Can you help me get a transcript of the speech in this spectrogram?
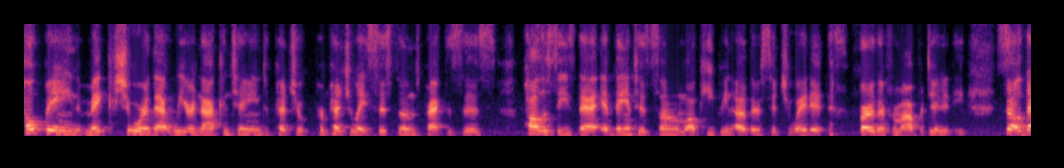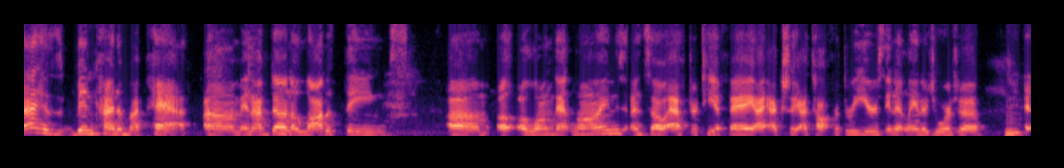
helping make sure that we are not continuing to perpetu- perpetuate systems, practices, policies that advantage some while keeping others situated further from opportunity. So that has been kind of my path, um, and I've done a lot of things um, along that line. And so after TFA, I actually I taught for three years in Atlanta, Georgia, hmm. and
